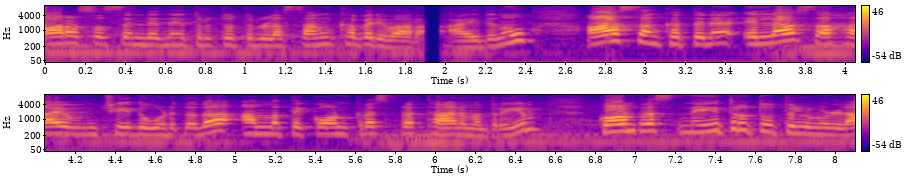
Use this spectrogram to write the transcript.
ആർ എസ് എസിന്റെ നേതൃത്വത്തിലുള്ള സംഘപരിവാർ ആയിരുന്നു. ആ സംഘത്തിന് എല്ലാ സഹായവും ചെയ്തു കൊടുത്തത് അന്നത്തെ കോൺഗ്രസ് പ്രധാനമന്ത്രിയും കോൺഗ്രസ് നേതൃത്വത്തിലുമുള്ള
